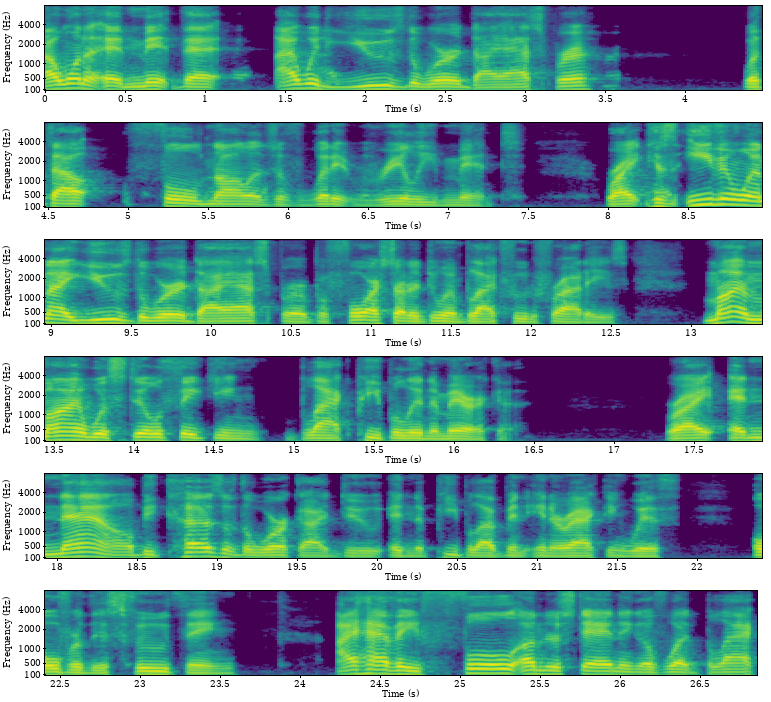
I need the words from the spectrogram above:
I want to admit that I would use the word diaspora without full knowledge of what it really meant. Right. Because even when I used the word diaspora before I started doing Black Food Fridays, my mind was still thinking black people in America. Right. And now, because of the work I do and the people I've been interacting with over this food thing, I have a full understanding of what black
